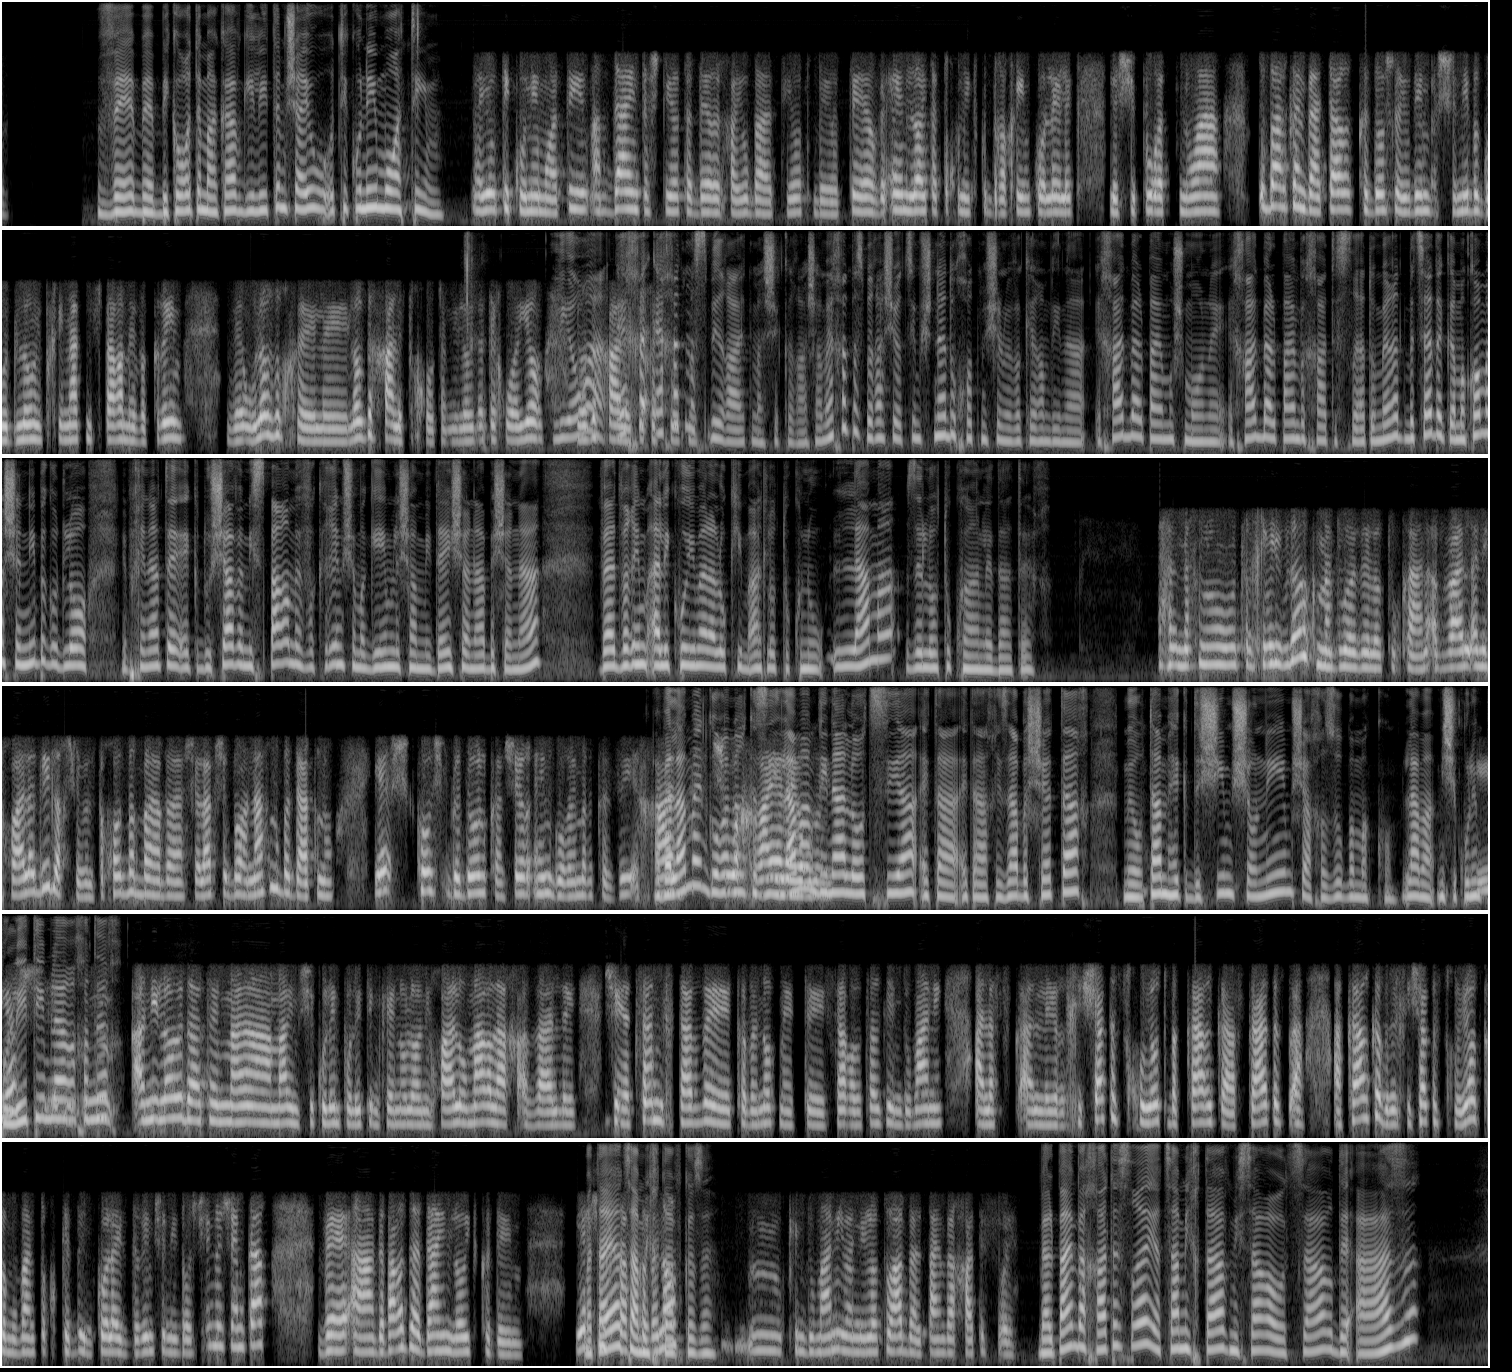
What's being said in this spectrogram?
ובביקורת המעקב גיליתם שהיו תיקונים מועטים. היו תיקונים מועטים, עדיין תשתיות הדרך היו בעייתיות ביותר, ואין, לא הייתה תוכנית דרכים כוללת לשיפור התנועה. מדובר כאן באתר קדוש ליהודים בשני בגודלו מבחינת מספר המבקרים, והוא לא זוכה, לא זכה לפחות, אני לא יודעת איך הוא היום. לא ליאורה, לא איך, איך את מסבירה את מה שקרה שם? איך את מסבירה שיוצאים שני דוחות משל מבקר המדינה, אחד ב-2008, אחד ב-2011? את אומרת בצדק, המקום השני בגודלו מבחינת uh, קדושה ומספר המבקרים שמגיעים לשם מדי שנה בשנה, והדברים, הליקויים הללו כמעט לא תוקנו. למה זה לא תוקן לדעתך? אנחנו צריכים לבדוק מדוע זה לא תוקן, אבל אני יכולה להגיד לך שלפחות בשלב שבו אנחנו בדקנו, יש קושי גדול כאשר אין גורם מרכזי אחד אבל למה אין גורם מרכזי? למה המדינה לא הוציאה את, את האחיזה בשטח מאותם הקדשים שונים שאחזו במקום? למה? משיקולים יש, פוליטיים להערכתך? אני לא יודעת מה, מה עם שיקולים פוליטיים כן או לא, אני יכולה לומר לך, אבל אה, שיצא מכתב אה, כוונות מאת אה, שר האוצר, כמדומני, על, על רכישת הזכויות בקרקע, הפקעת הקרקע ורכישת הזכויות, כמובן תוך כדי עם כל ההסדרים שנדרשים לשם כך, והדבר הזה עדיין לא התקדם. מתי יצא מכתב כוונות, כזה? כמדומני, אם אני לא טועה, ב-2011. ב-2011 יצא מכתב משר האוצר דאז,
